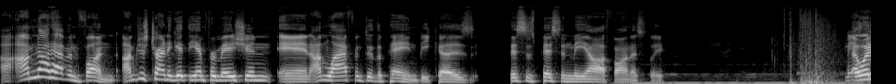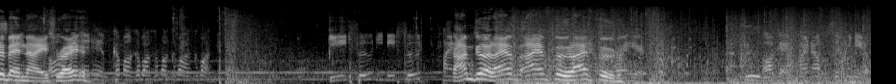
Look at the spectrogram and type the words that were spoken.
I- I'm not having fun. I'm just trying to get the information and I'm laughing through the pain because this is pissing me off, honestly. That would've been nice, Oh, right? Come on, come on, come on, come on, come on. You need food? You need food? I'm good. I have I have food. I have food. Right here. Okay, pineapples if you need them.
